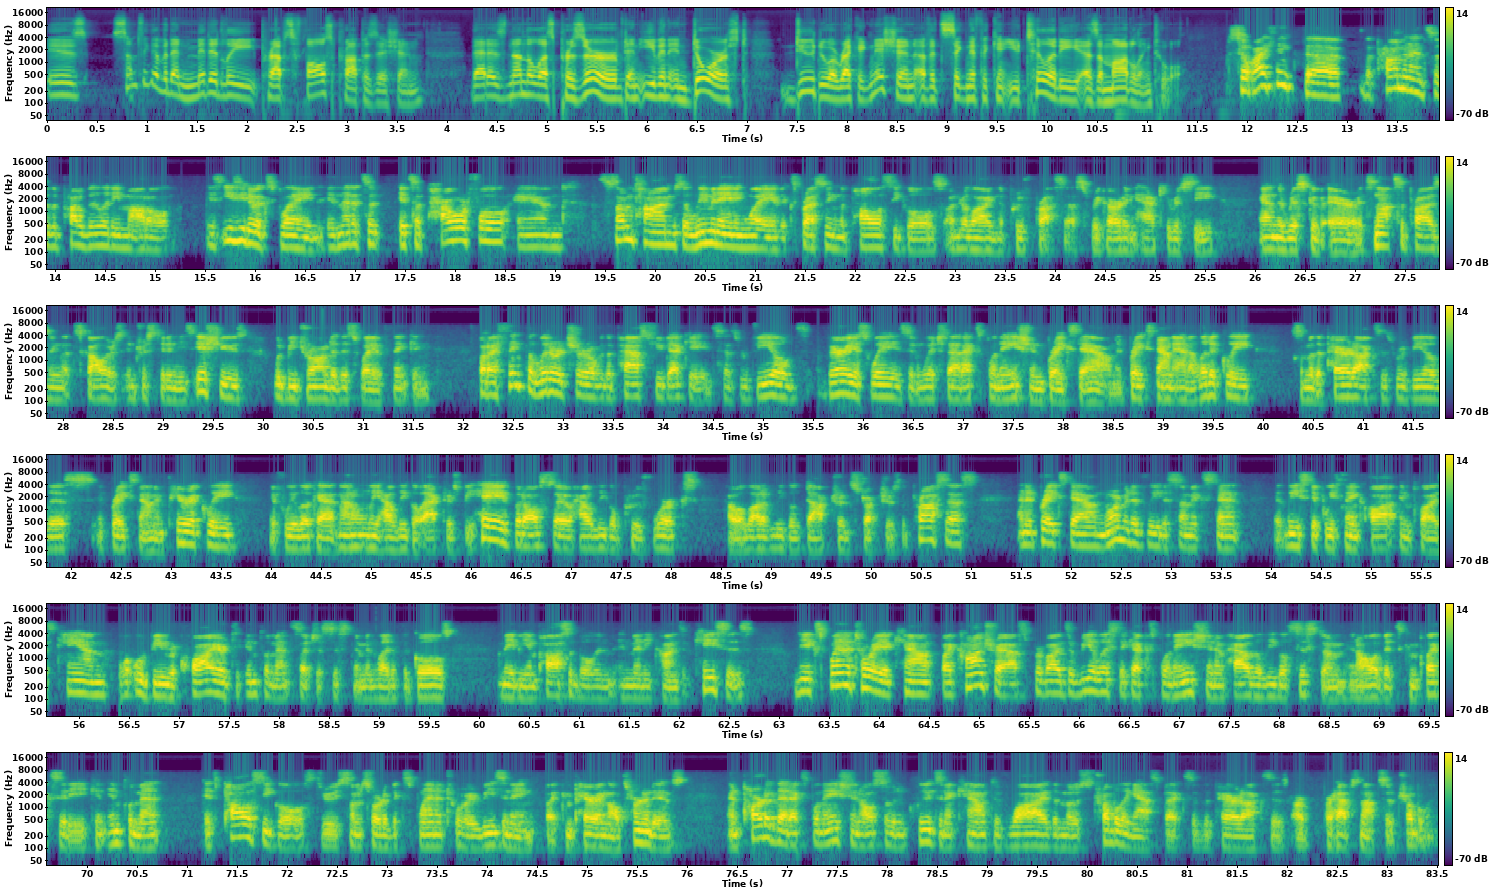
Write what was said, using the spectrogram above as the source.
is something of an admittedly perhaps false proposition that is nonetheless preserved and even endorsed due to a recognition of its significant utility as a modeling tool? So I think the the prominence of the probability model is easy to explain in that it's a it's a powerful and sometimes illuminating way of expressing the policy goals underlying the proof process regarding accuracy and the risk of error. It's not surprising that scholars interested in these issues would be drawn to this way of thinking. But I think the literature over the past few decades has revealed various ways in which that explanation breaks down. It breaks down analytically. Some of the paradoxes reveal this. It breaks down empirically if we look at not only how legal actors behave, but also how legal proof works, how a lot of legal doctrine structures the process, and it breaks down normatively to some extent, at least if we think ought implies can, what would be required to implement such a system in light of the goals may be impossible in, in many kinds of cases. The explanatory account, by contrast, provides a realistic explanation of how the legal system, in all of its complexity, can implement its policy goals through some sort of explanatory reasoning by comparing alternatives. And part of that explanation also includes an account of why the most troubling aspects of the paradoxes are perhaps not so troubling.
